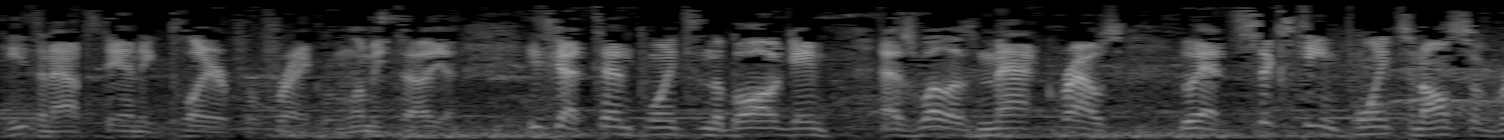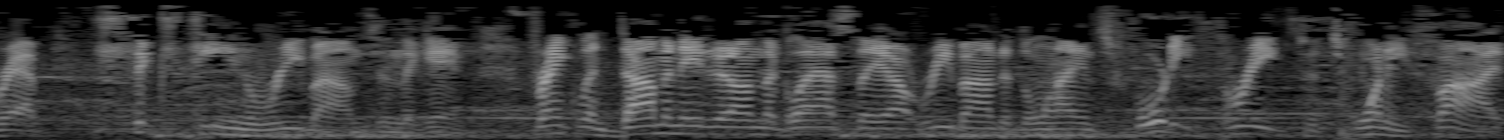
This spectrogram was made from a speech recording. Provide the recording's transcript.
He's an outstanding player for Franklin, let me tell you. He's got 10 points in the ball game, as well as Matt Kraus, who had 16 points and also grabbed 16 rebounds in the game. Franklin dominated on the glass. They out rebounded the Lions 43 to 25,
